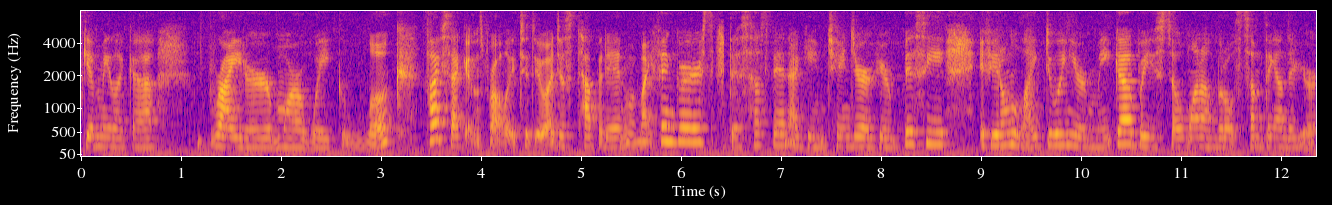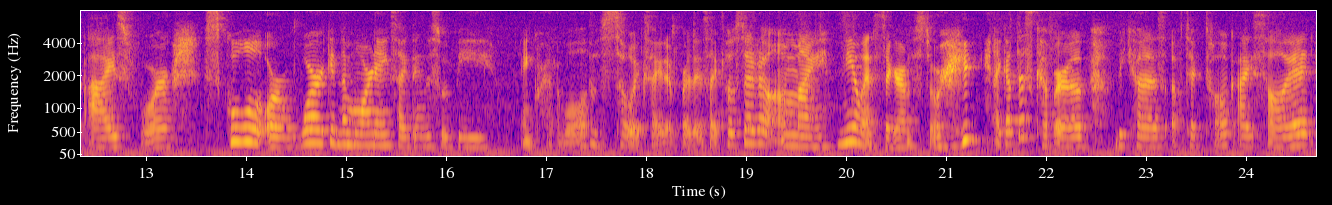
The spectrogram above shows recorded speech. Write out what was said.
give me like a brighter, more awake look. Five seconds probably to do. I just tap it in with my fingers. This has been a game changer if you're busy, if you don't like doing your makeup, but you still want a little something under your eyes for school or work in the mornings. I think this would be incredible. I'm so excited for this. I posted it on my new Instagram story. I got this cover up because of TikTok. I saw it,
